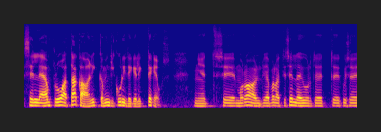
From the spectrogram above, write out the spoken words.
selle ampluaa taga on ikka mingi kuritegelik tegevus. nii et see moraal jääb alati selle juurde, et kui see,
